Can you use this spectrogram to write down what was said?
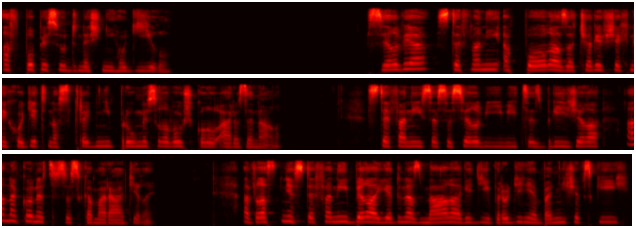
a v popisu dnešního dílu. Sylvia, Stefaní a Paula začaly všechny chodit na střední průmyslovou školu Arsenal. Stefaní se se Sylví více zblížila a nakonec se skamarádili. A vlastně Stefaní byla jedna z mála lidí v rodině Baníševských,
